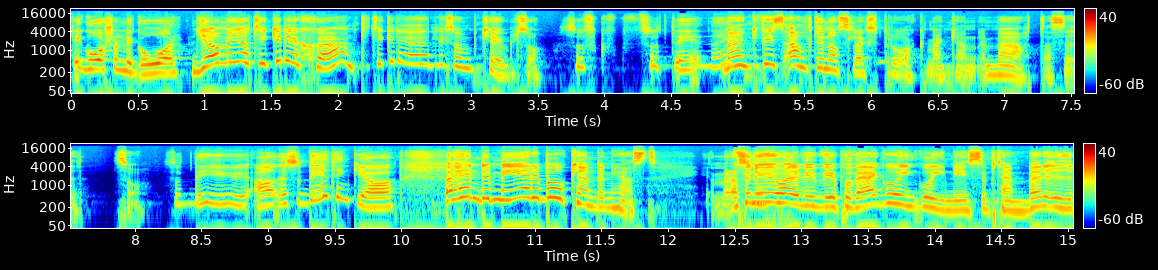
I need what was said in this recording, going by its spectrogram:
det går som det går. Ja men jag tycker det är skönt. Jag tycker det är liksom kul så. Så, så, det, nej. Men det finns alltid något slags språk man kan mötas i. Så. Så det är ju, ja, så det tänker jag. Vad händer mer i bokhandeln i höst? Ja, men alltså, det- nu har vi, vi är på väg att gå in i september i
